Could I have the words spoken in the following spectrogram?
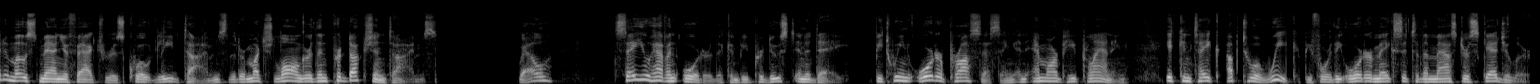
do most manufacturers quote lead times that are much longer than production times? Well, say you have an order that can be produced in a day. Between order processing and MRP planning, it can take up to a week before the order makes it to the master scheduler.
